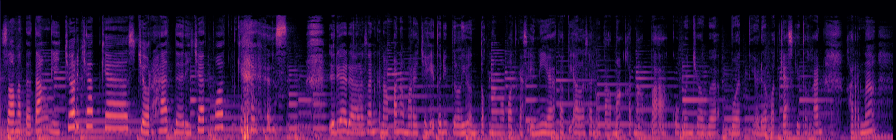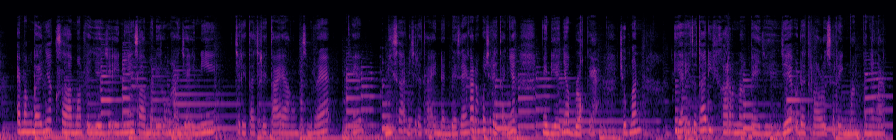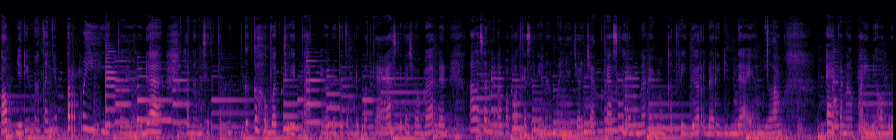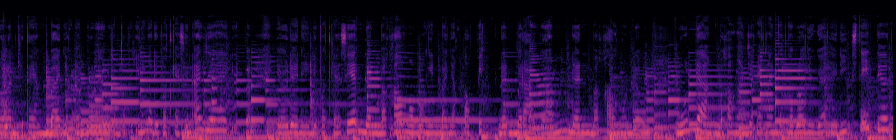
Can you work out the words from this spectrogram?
Selamat datang di Cor Chatcast, curhat dari Chat Podcast. Jadi ada alasan kenapa nama receh itu dipilih untuk nama podcast ini ya, tapi alasan utama kenapa aku mencoba buat ya udah podcast gitu kan, karena emang banyak selama PJJ ini, selama di rumah aja ini cerita-cerita yang sebenarnya kayak bisa diceritain dan biasanya kan aku ceritanya medianya blog ya. Cuman ya itu tadi karena PJJ udah terlalu sering mantengin laptop jadi matanya perih gitu. Ya udah karena masih tetap kekeh buat cerita ya udah tetap di podcast kita coba. Dan alasan kenapa podcast ini namanya Chatcast karena emang ke trigger dari Dinda yang bilang eh kenapa ini obrolan kita yang banyak dan berbagai macam topik ini nggak dipodcastin aja gitu. Ya udah nih dipodcastin dan bakal ngomongin banyak topik dan beragam dan bakal ngundang ngundang bakal jadi stay tune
